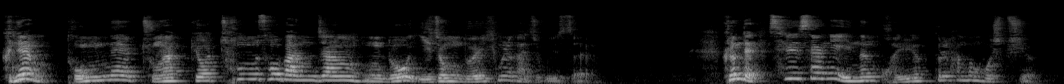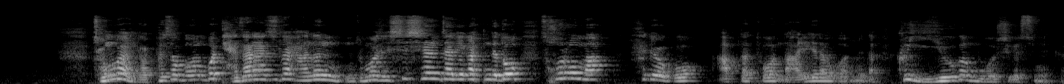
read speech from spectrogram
그냥 동네 중학교 청소반장도 이 정도의 힘을 가지고 있어요. 그런데 세상에 있는 권력들을 한번 보십시오. 정말 옆에서 보는 뭐 대단하지도 않은 정말 시시한 자리 같은데도 서로 막 하려고 앞다투어 난리라고 합니다. 그 이유가 무엇이겠습니까?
